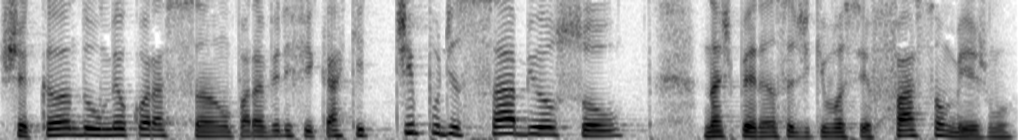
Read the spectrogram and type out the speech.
checando o meu coração para verificar que tipo de sábio eu sou na esperança de que você faça o mesmo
